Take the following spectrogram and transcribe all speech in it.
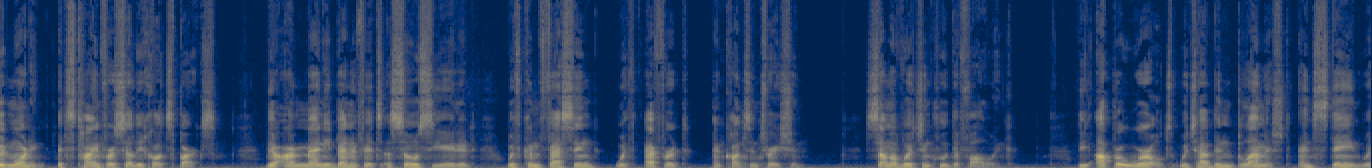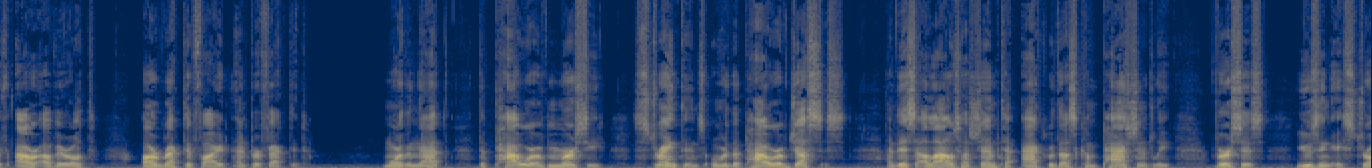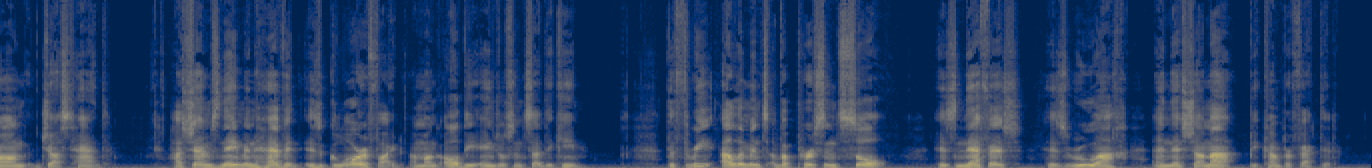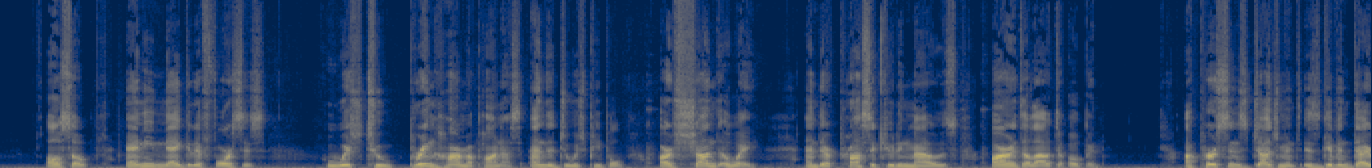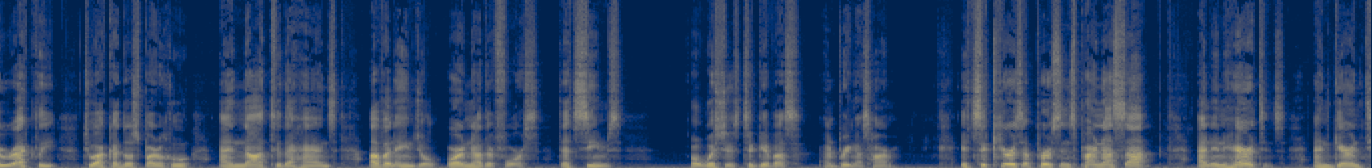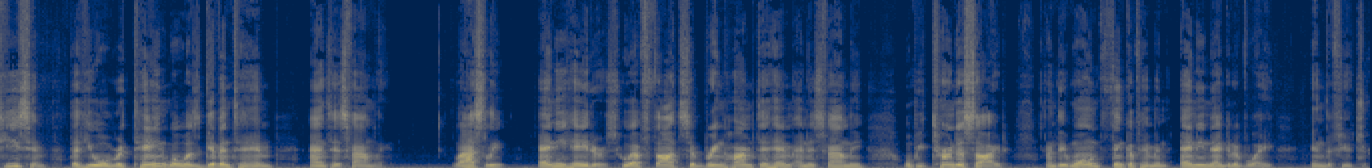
Good morning. It's time for Selichot Sparks. There are many benefits associated with confessing with effort and concentration, some of which include the following. The upper worlds, which have been blemished and stained with our Averot, are rectified and perfected. More than that, the power of mercy strengthens over the power of justice, and this allows Hashem to act with us compassionately versus using a strong, just hand. Hashem's name in heaven is glorified among all the angels and tzaddikim. The three elements of a person's soul, his nefesh, his ruach, and neshama, become perfected. Also, any negative forces who wish to bring harm upon us and the Jewish people are shunned away, and their prosecuting mouths aren't allowed to open. A person's judgment is given directly to HaKadosh Baruch Hu and not to the hands of an angel or another force that seems or wishes to give us and bring us harm. It secures a person's parnasah, an inheritance, and guarantees him that he will retain what was given to him and his family. Lastly, any haters who have thoughts to bring harm to him and his family will be turned aside and they won't think of him in any negative way in the future.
